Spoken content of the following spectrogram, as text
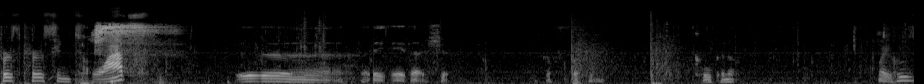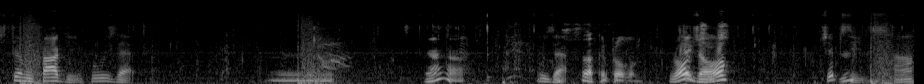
First person twat? Uh, I ate that shit. Like a fucking coconut. Wait, who's feeling froggy? Who is that? Mm. Ah, Who's that? fucking problem. Rojo? cheese. Gypsies, huh?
